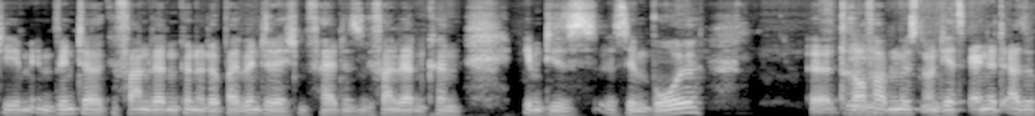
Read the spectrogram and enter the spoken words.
die im Winter gefahren werden können oder bei winterlichen Verhältnissen gefahren werden können, eben dieses Symbol äh, drauf mhm. haben müssen. Und jetzt endet also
